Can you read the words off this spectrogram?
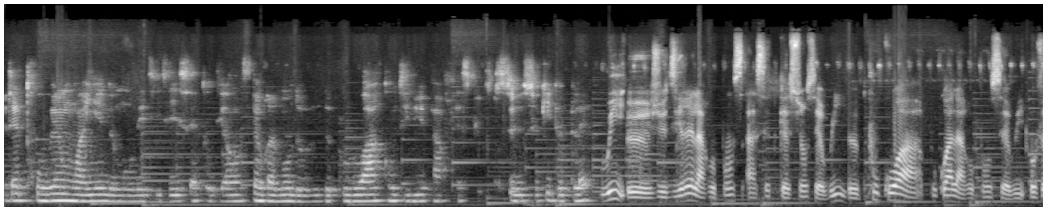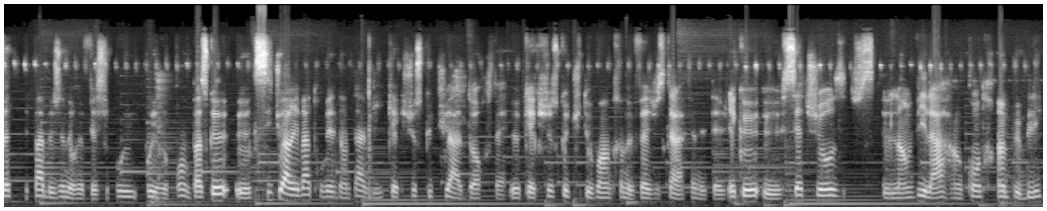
Peut-être trouver un moyen de monétiser cette audience, vraiment de, pouvoir continuer par faire ce, qui te plaît? Oui, je dirais la réponse à cette question, c'est oui. pourquoi Pourquoi la réponse est oui? Au fait, pas besoin de réfléchir pour, pour y répondre parce que euh, si tu arrives à trouver dans ta vie quelque chose que tu adores faire, euh, quelque chose que tu te vois en train de faire jusqu'à la fin de ta vie, et que euh, cette chose, l'envie là, rencontre un public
